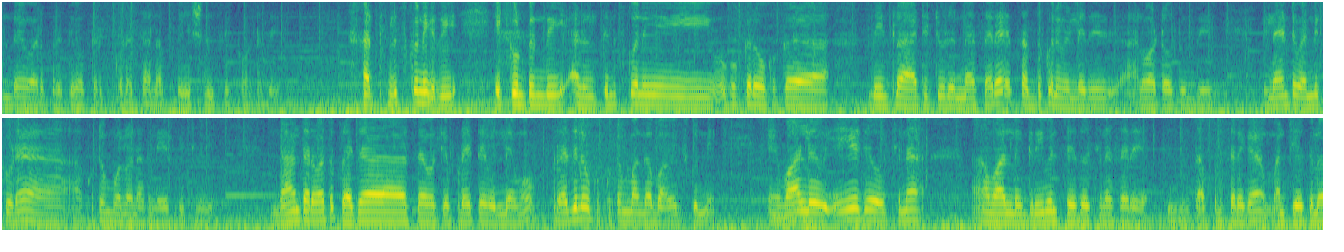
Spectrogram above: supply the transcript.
ఉండేవారు ప్రతి ఒక్కరికి కూడా చాలా పేషెన్స్ ఎక్కువ ఉంటుంది. అది తెలుసుకునేది ఎక్కువ ఉంటుంది. అది తెలుసుకొని ఒక్కొక్కరు ఒక్కొక్క దీంట్లో యాటిట్యూడ్ ఉన్నా సరే సర్దుకొని వెళ్ళేది అలవాటు అవుతుంది. ఇలాంటివన్నీ కూడా ఆ కుటుంబంలో నాకు నేర్పించినవి. దాని తర్వాత ప్రజాసేవకి ఎప్పుడైతే వెళ్ళామో ప్రజలు ఒక కుటుంబంగా భావించుకుని వాళ్ళు ఏది వచ్చినా వాళ్ళు గ్రీవెన్స్ ఏది వచ్చినా సరే తప్పనిసరిగా మన చేతిలో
